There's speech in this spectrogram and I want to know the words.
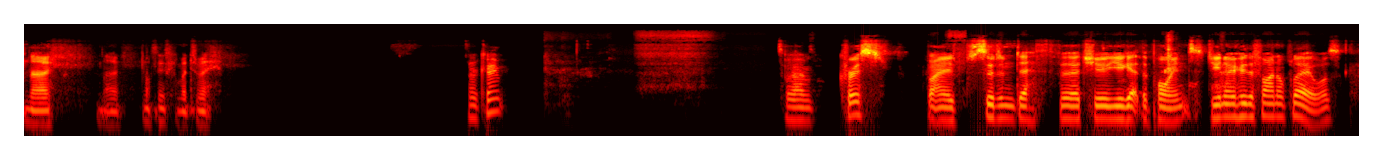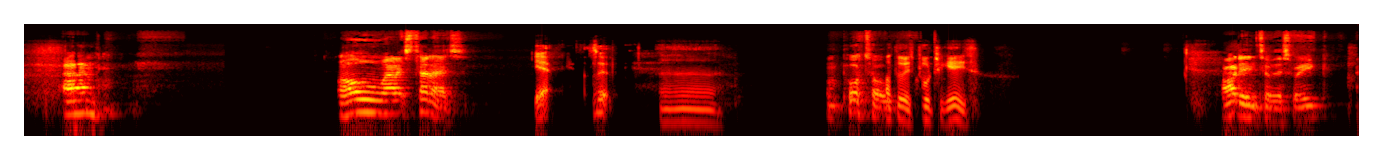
No, no, nothing's coming to me. Okay. So, um, Chris, by sudden death virtue, you get the point. Do you know who the final player was? Um, oh, Alex Telles Yeah, that's it. Uh, from Porto. I thought it was Portuguese. I didn't until this week.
